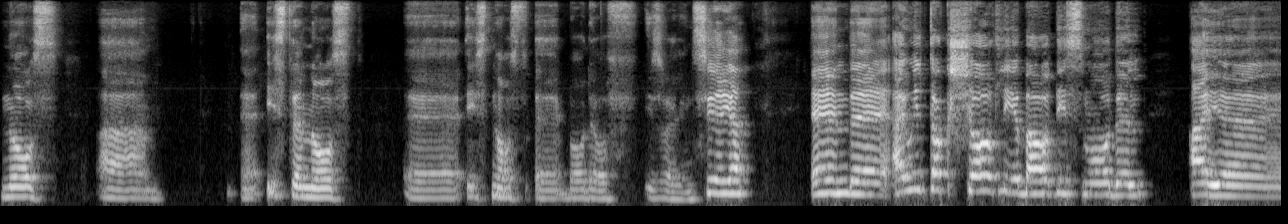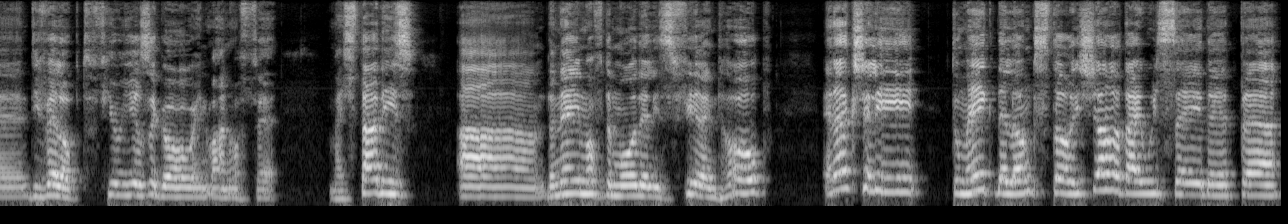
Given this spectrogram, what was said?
north, um, uh, eastern north, uh, east-north uh, border of Israel and Syria. And uh, I will talk shortly about this model I uh, developed a few years ago in one of my studies uh, the name of the model is Fear and Hope. And actually, to make the long story short, I will say that uh,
